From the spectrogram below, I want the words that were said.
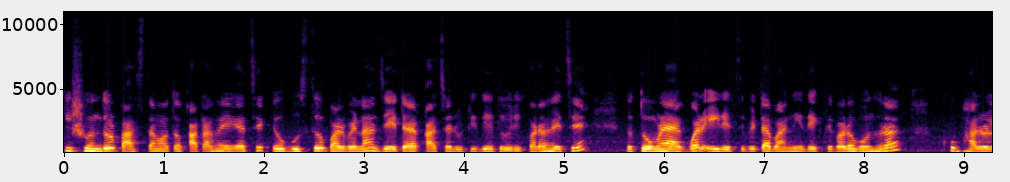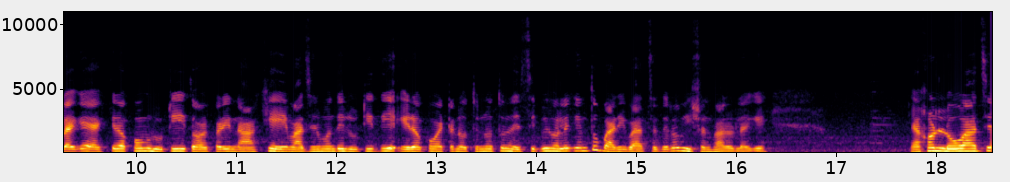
কি সুন্দর পাস্তা মতো কাটা হয়ে গেছে। কেউ বুঝতেও পারবে না যে এটা কাঁচা রুটি দিয়ে তৈরি করা হয়েছে। তো তোমরা একবার এই রেসিপিটা বানিয়ে দেখতে পারো বন্ধুরা। খুব ভালো লাগে। একই রকম রুটি তরকারি না খেয়ে মাঝের মধ্যে রুটি দিয়ে এরকম একটা নতুন নতুন রেসিপি হলে কিন্তু বাড়ির বাচ্চাদেরও ভীষণ ভালো লাগে। এখন লো আছে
